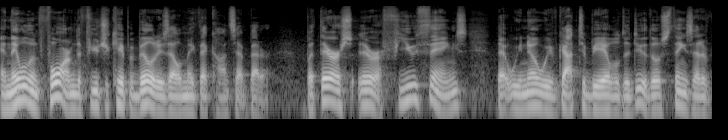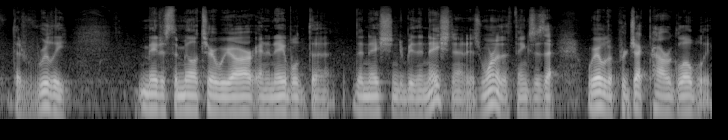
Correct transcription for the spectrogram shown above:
and they will inform the future capabilities that will make that concept better. But there are, there are a few things that we know we've got to be able to do, those things that have, that have really made us the military we are and enabled the, the nation to be the nation it is. One of the things is that we're able to project power globally.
